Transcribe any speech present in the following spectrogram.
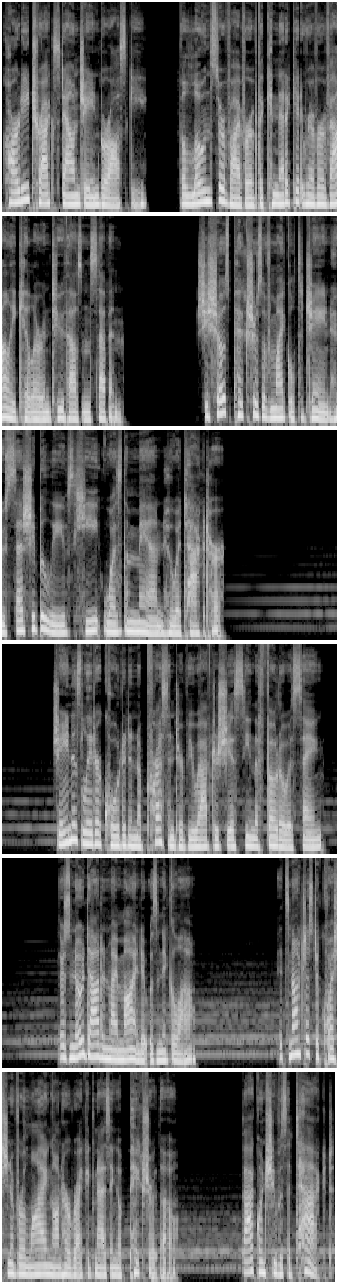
Carty tracks down Jane Boroski, the lone survivor of the Connecticut River Valley killer in 2007. She shows pictures of Michael to Jane, who says she believes he was the man who attacked her. Jane is later quoted in a press interview after she has seen the photo as saying, There's no doubt in my mind it was Nicolaou. It's not just a question of relying on her recognizing a picture, though. Back when she was attacked,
